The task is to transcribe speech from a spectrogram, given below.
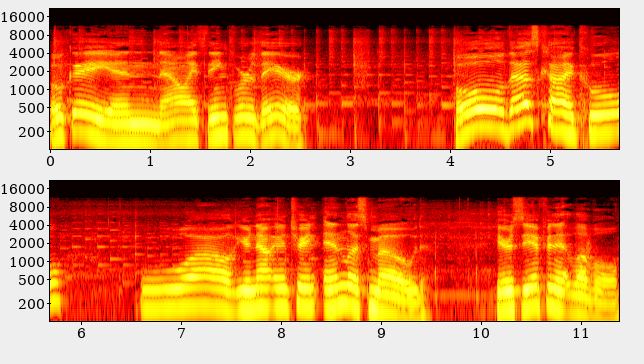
Okay, and now I think we're there. Oh, that's kind of cool. Wow, you're now entering endless mode. Here's the infinite level.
